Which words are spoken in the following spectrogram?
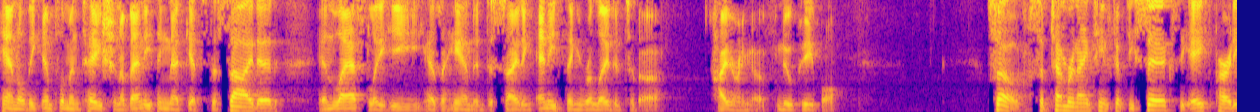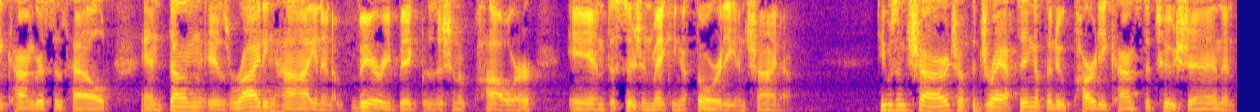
handle the implementation of anything that gets decided. And lastly, he has a hand in deciding anything related to the hiring of new people. So, September 1956, the Eighth Party Congress is held, and Deng is riding high and in a very big position of power and decision making authority in China. He was in charge of the drafting of the new party constitution and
